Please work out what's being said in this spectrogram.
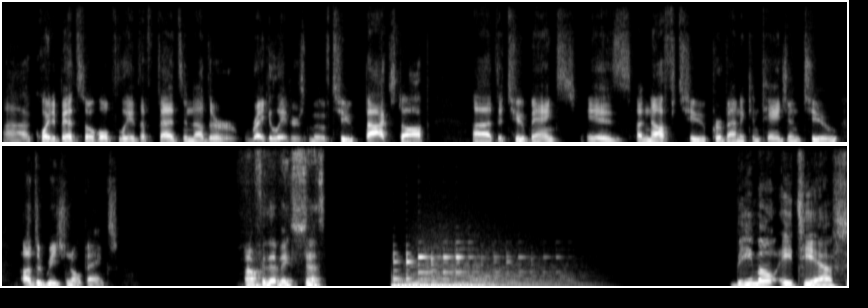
uh, quite a bit. So hopefully, the Feds and other regulators move to backstop uh, the two banks is enough to prevent a contagion to other regional banks. Oh, Alfred, that makes sense. BMO ETFs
